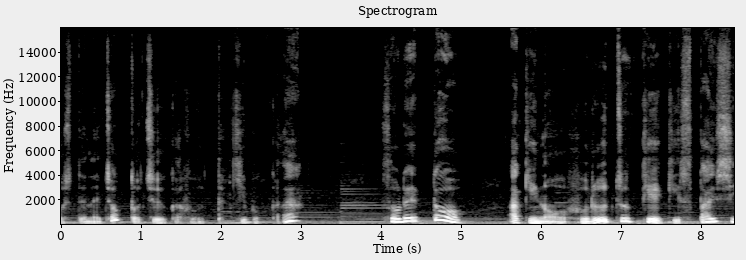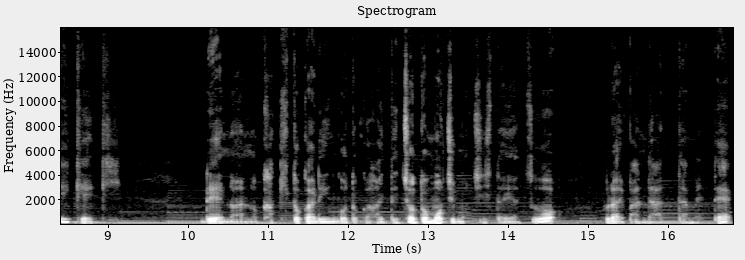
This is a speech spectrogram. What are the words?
としてねちょっと中華風って気分かな。それと秋のフルーツケーキスパイシーケーキ。例のあの柿とかりんごとか入ってちょっともちもちしたやつをフライパンで温めて。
